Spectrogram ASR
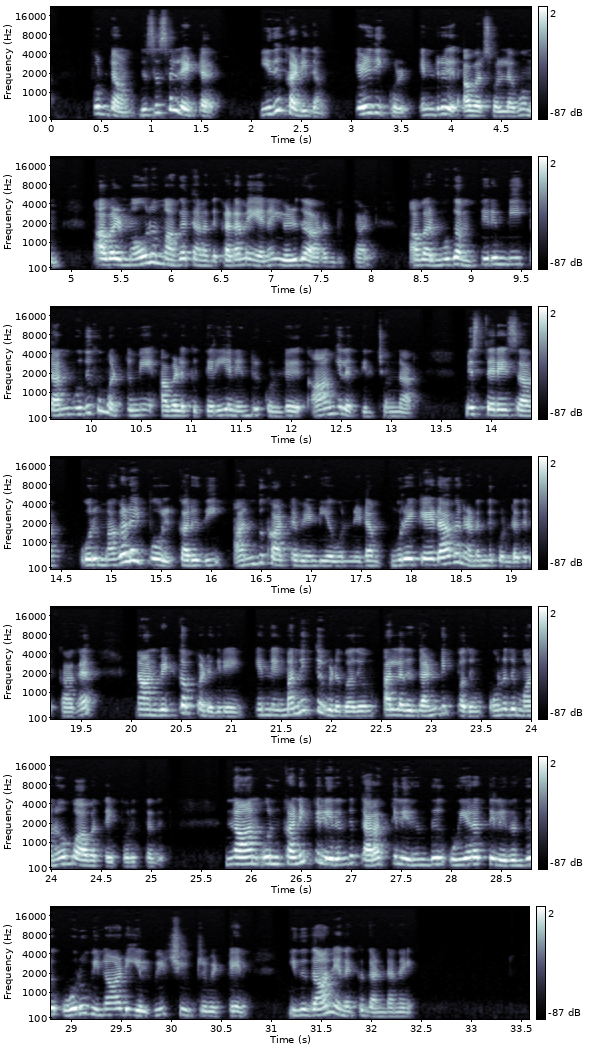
Put down this is a letter இது கடிதம். எழுதிக்கொள் என்று அவர் சொல்லவும் அவள் மௌனமாக தனது கடமை என எழுத ஆரம்பித்தாள். அவர் முகம் திரும்பி தன் முதுகு மட்டுமே அவளுக்கு தெரிய நின்று கொண்டு ஆங்கிலத்தில் சொன்னார். மிஸ் தெரேசா ஒரு மகளைப் போல் கருதி அன்பு காட்ட வேண்டிய உன்னிடம் முறைகேடாக நடந்து கொண்டதற்காக நான் வெட்கப்படுகிறேன். என்னை மன்னித்து விடுவதும் அல்லது தண்டிப்பதும் உனது மனோபாவத்தை பொறுத்தது. நான் உன் கணிப்பிலிருந்து தரத்திலிருந்து உயரத்திலிருந்து ஒரு வினாடியில் வீழ்ச்சியுற்று விட்டேன். இதுதான் எனக்கு தண்டனை.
